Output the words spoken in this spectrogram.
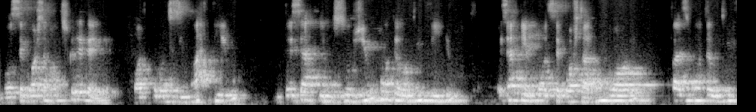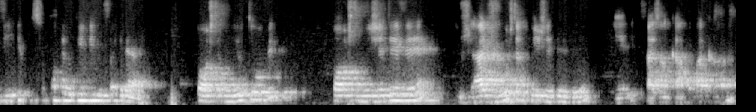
você gosta muito de escrever, pode produzir um artigo, desse artigo. Surgiu um conteúdo em vídeo, esse artigo pode ser postado no blog, faz um conteúdo em vídeo, se o conteúdo em vídeo foi grande, posta no YouTube, posta no IGTV, ajusta com o IGTV, ele faz uma capa bacana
